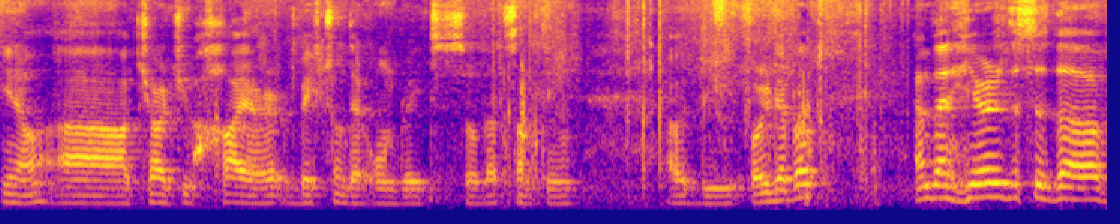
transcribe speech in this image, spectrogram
you know uh, charge you higher based on their own rates. So that's something I would be worried about and then here this is the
